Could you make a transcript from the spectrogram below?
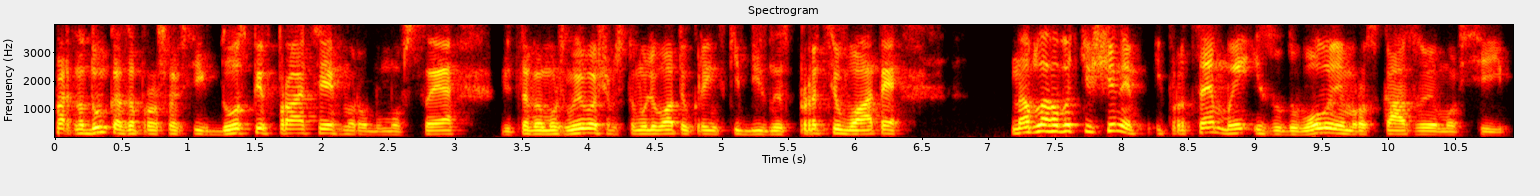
Експертна думка запрошує всіх до співпраці. Ми робимо все від себе можливе, щоб стимулювати український бізнес, працювати на благо батьківщини. І про це ми із задоволенням розказуємо всій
